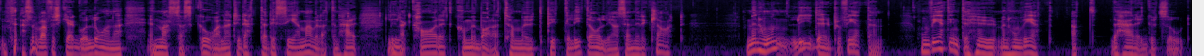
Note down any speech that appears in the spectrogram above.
alltså varför ska jag gå och låna en massa skålar till detta? Det ser man väl att den här lilla karet kommer bara tömma ut pyttelite olja och sen är det klart. Men hon lyder profeten. Hon vet inte hur men hon vet att det här är Guds ord.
